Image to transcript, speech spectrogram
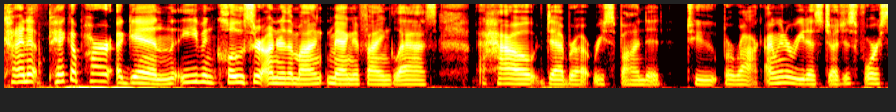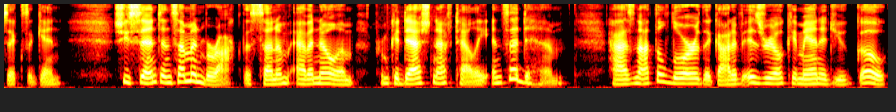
kind of pick apart again, even closer under the magnifying glass, how Deborah responded to Barak. I'm going to read us Judges 4 6 again. She sent and summoned Barak, the son of Abinoam, from Kadesh Naphtali, and said to him, Has not the Lord, the God of Israel, commanded you, Go,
